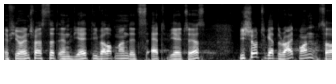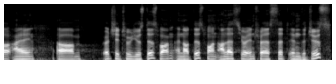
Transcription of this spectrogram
if you're interested in V8 development, it's at V8JS. Be sure to get the right one, so I um, urge you to use this one and not this one, unless you're interested in the juice.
